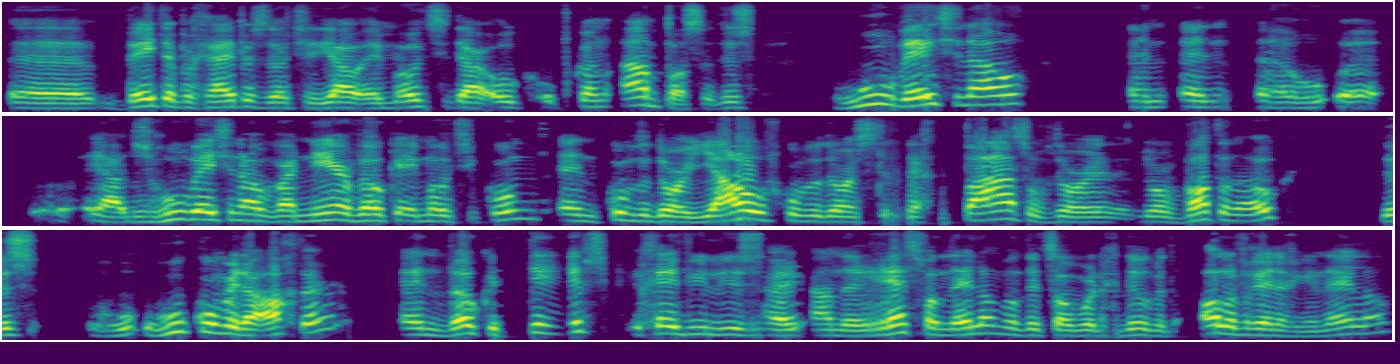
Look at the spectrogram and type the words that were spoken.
eh, beter begrijpen zodat je jouw emotie daar ook op kan aanpassen? Dus hoe weet je nou en, en eh, eh, ja, dus hoe weet je nou wanneer welke emotie komt? En komt het door jou of komt het door een slechte paas of door, door wat dan ook? Dus hoe, hoe kom je daarachter? En welke tips geven jullie dus aan de rest van Nederland? Want dit zal worden gedeeld met alle verenigingen in Nederland.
